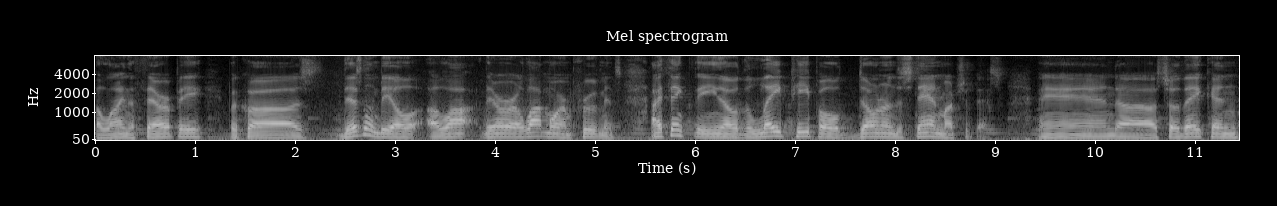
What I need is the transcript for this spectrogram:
aligner therapy because there's going to be a, a lot. There are a lot more improvements. I think the you know the lay people don't understand much of this, and uh, so they can.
